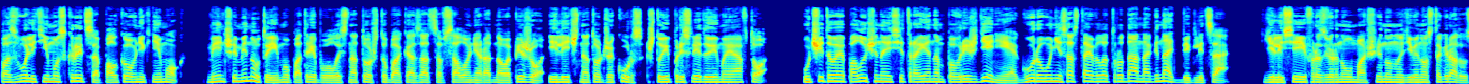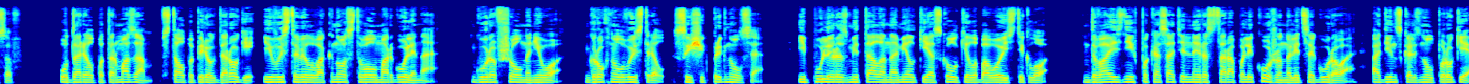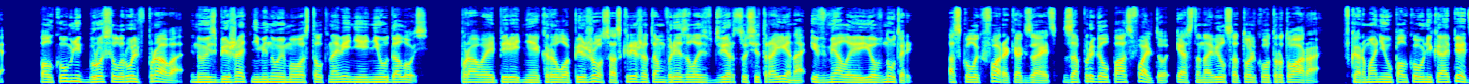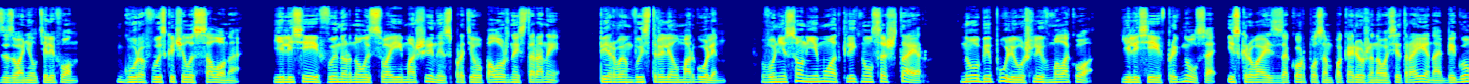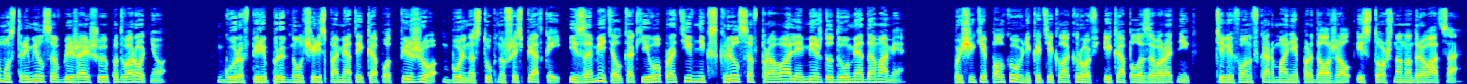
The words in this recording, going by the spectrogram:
Позволить ему скрыться полковник не мог. Меньше минуты ему потребовалось на то, чтобы оказаться в салоне родного Пежо и лечь на тот же курс, что и преследуемое авто. Учитывая полученное Ситроеном повреждение, Гурову не составило труда нагнать беглеца. Елисеев развернул машину на 90 градусов. Ударил по тормозам, встал поперек дороги и выставил в окно ствол Марголина. Гуров шел на него. Грохнул выстрел, сыщик пригнулся. И пуля разметала на мелкие осколки лобовое стекло. Два из них по касательной расцарапали кожу на лице Гурова, один скользнул по руке. Полковник бросил руль вправо, но избежать неминуемого столкновения не удалось. Правое переднее крыло «Пежо» со скрежетом врезалось в дверцу «Ситроена» и вмяло ее внутрь. Осколок фары, как заяц, запрыгал по асфальту и остановился только у тротуара. В кармане у полковника опять зазвонил телефон. Гуров выскочил из салона. Елисеев вынырнул из своей машины с противоположной стороны. Первым выстрелил Марголин. В унисон ему откликнулся Штайр, но обе пули ушли в молоко. Елисеев пригнулся и, скрываясь за корпусом покореженного Ситроена, бегом устремился в ближайшую подворотню. Гуров перепрыгнул через помятый капот «Пежо», больно стукнувшись пяткой, и заметил, как его противник скрылся в провале между двумя домами. По щеке полковника текла кровь и капала за воротник. Телефон в кармане продолжал истошно надрываться.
